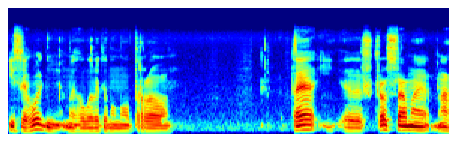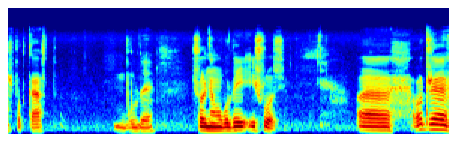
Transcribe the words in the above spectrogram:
І сьогодні ми говоритимемо про те, е, що саме наш подкаст буде, що в ньому буде йшлося. Е, отже,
